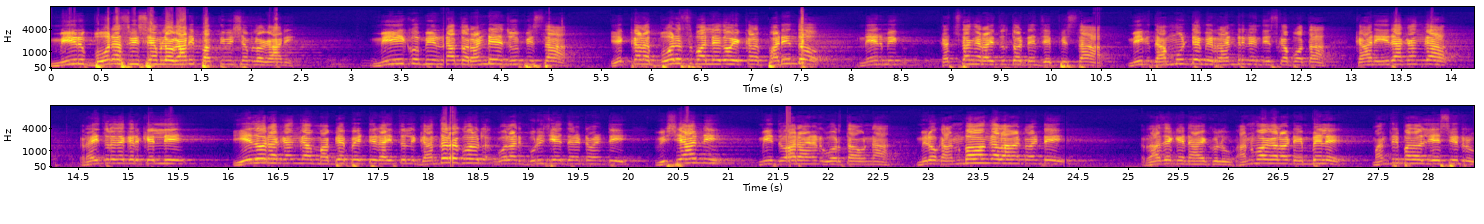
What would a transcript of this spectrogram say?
మీరు బోనస్ విషయంలో కానీ పత్తి విషయంలో కానీ మీకు మీరు నాతో రండి నేను చూపిస్తా. ఎక్కడ బోనస్ పడలేదో ఎక్కడ పడిందో నేను మీకు ఖచ్చితంగా రైతులతో నేను చెప్పిస్తా. మీకు దమ్ముంటే మీరు రండి నేను తీసుకపోతా. కానీ ఈ రకంగా రైతుల దగ్గరికి వెళ్ళి ఏదో రకంగా మభ్యపెట్టి రైతుల్ని గందరగోళానికి గురి చేయద్దనేటువంటి విషయాన్ని మీ ద్వారా ఆయన కోరుతా ఉన్నా. మీరు ఒక అనుభవం గలటువంటి రాజకీయ నాయకులు అనుభవం గలటువంటి ఎమ్మెల్యే మంత్రి పదవులు చేసిండ్రు.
